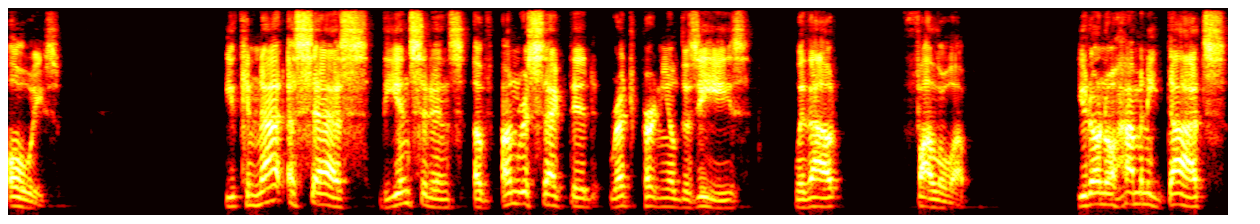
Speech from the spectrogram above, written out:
always. You cannot assess the incidence of unresected retroperitoneal disease without follow-up. You don't know how many dots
